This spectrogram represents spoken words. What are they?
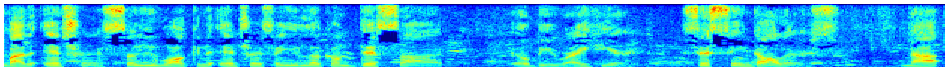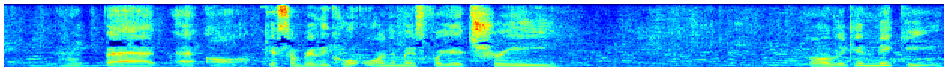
by the entrance. So you walk in the entrance and you look on this side, it'll be right here. $16. Not bad at all. Get some really cool ornaments for your tree. Oh, look at Mickey.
